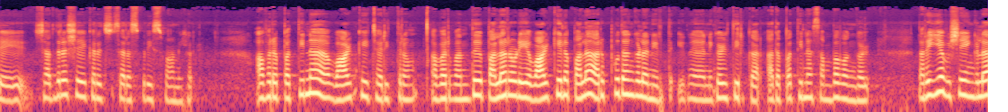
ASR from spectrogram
ஜெய சந்திரசேகர சரஸ்வதி சுவாமிகள். அவரை பற்றின வாழ்க்கை சரித்திரம். அவர் வந்து பலருடைய வாழ்க்கையில் பல அற்புதங்களை நிறுத்தி நிகழ்த்தியிருக்கார். அதை பற்றின சம்பவங்கள். நிறைய விஷயங்களை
